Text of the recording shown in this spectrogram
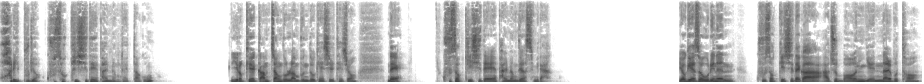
활이 무려 구석기 시대에 발명됐다고? 이렇게 깜짝 놀란 분도 계실 테죠. 네, 구석기 시대에 발명되었습니다. 여기에서 우리는 구석기 시대가 아주 먼 옛날부터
